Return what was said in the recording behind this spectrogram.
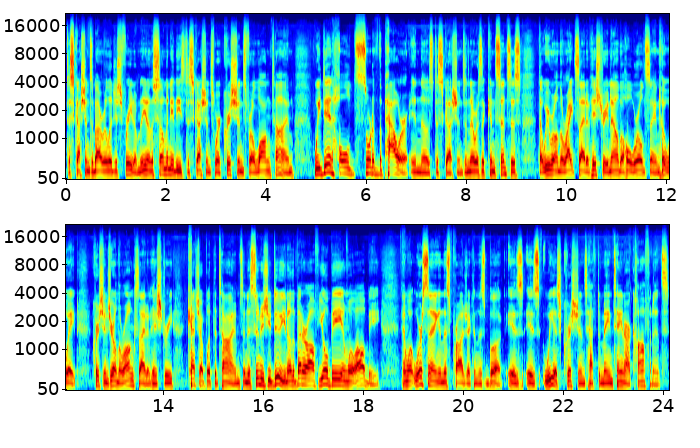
discussions about religious freedom. You know, there's so many of these discussions where Christians for a long time we did hold sort of the power in those discussions. And there was a consensus that we were on the right side of history. And now the whole world's saying, no, wait, Christians, you're on the wrong side of history. Catch up with the times. And as soon as you do, you know, the better off you'll be and we'll all be. And what we're saying in this project, in this book, is, is we as Christians have to maintain our confidence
